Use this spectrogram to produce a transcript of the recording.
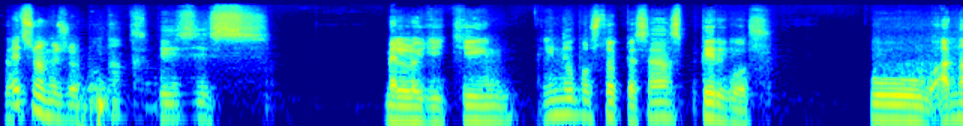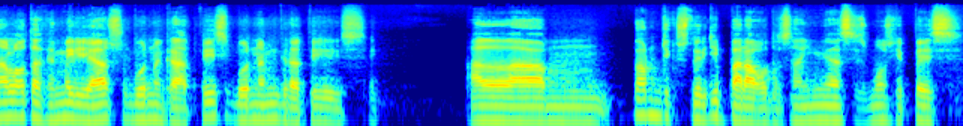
Έτσι νομίζω. Όταν χτίζεις με λογική, είναι όπως το είπες, ένας πύργος. Που ανάλογα τα θεμέλια σου μπορεί να κρατήσει, μπορεί να μην κρατήσει. Αλλά μ, υπάρχουν και εξωτερικοί παράγοντες, να γίνει ένας σεισμός και πέσει.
